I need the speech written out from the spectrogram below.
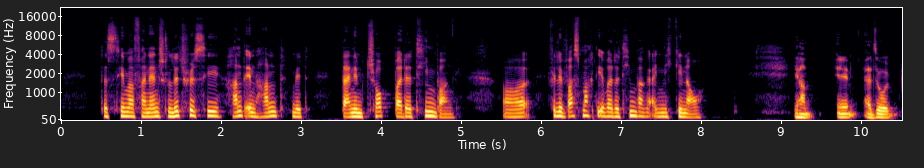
das Thema Financial Literacy Hand in Hand mit deinem Job bei der Teambank. Äh, Philipp, was macht ihr bei der Teambank eigentlich genau? Ja, äh, also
